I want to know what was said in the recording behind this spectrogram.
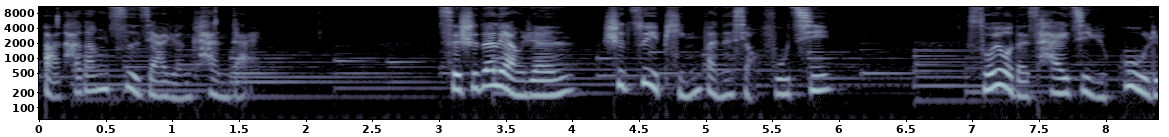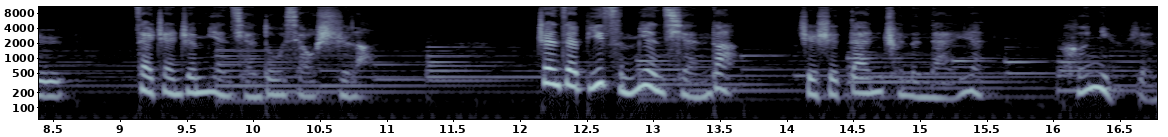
把他当自家人看待。此时的两人是最平凡的小夫妻，所有的猜忌与顾虑，在战争面前都消失了。站在彼此面前的，只是单纯的男人和女人。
